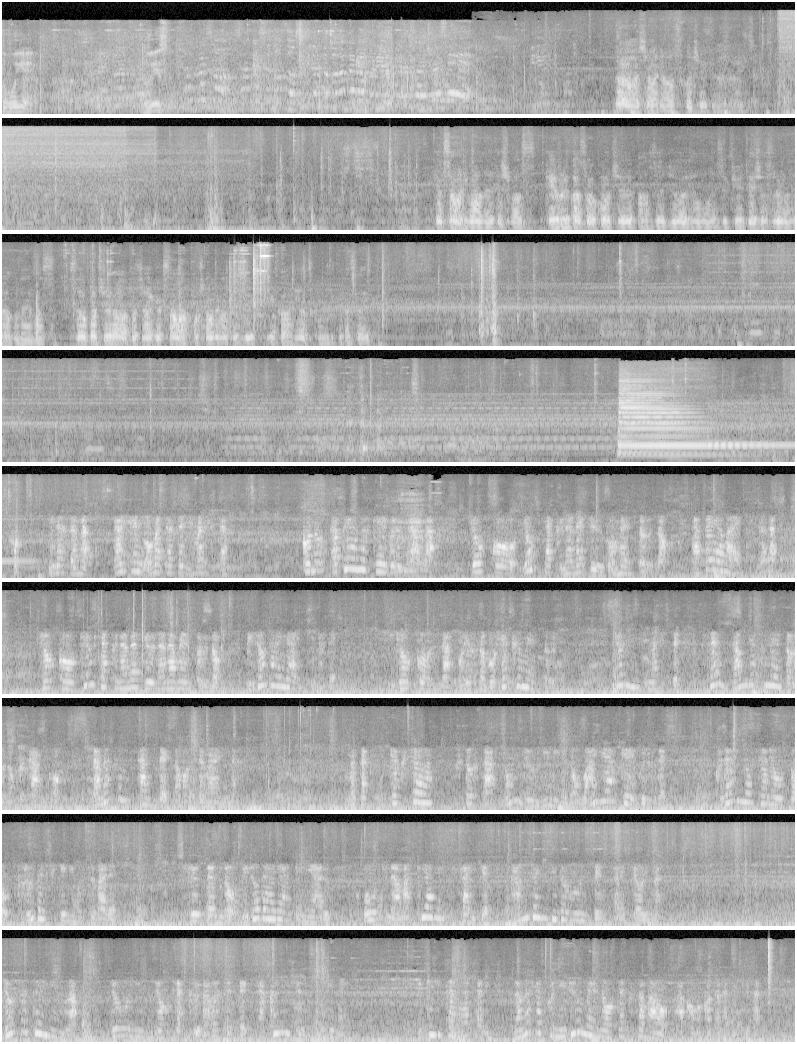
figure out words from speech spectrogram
どこ行けん上ですかドアが閉まります。ご注意ください。お客様にご案内いたします。ケーブルカー走行中安全上やむを得ず急停車する場合がございます。走行中はお土地のお客様お近くの手す切り替えにおつかまりください。皆様大変お待たせしました。この立山ケーブルカーは標高475メートルの立山駅から標高977メートルの美女平駅まで標高差およそ500メートル距離にしまして1300メートルの区間を7分間で登ってまいりますまた客車は太さ42ミリのワイヤーケーブルで下りの車両と鶴瓶式に結ばれ終点の美女平駅にある大きな巻き上げ機械で完全自動運転されております。乗車定員は乗員乗客合わせて121名。1時間あたり720名のお客様を運ぶことができます。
